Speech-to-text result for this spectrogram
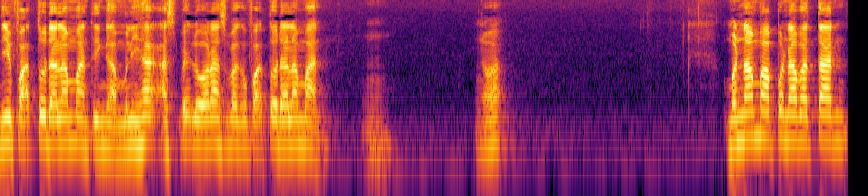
ni faktor dalaman tinggal. Melihat aspek luaran sebagai faktor dalaman. Hmm. Ha? Menambah pendapatan,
